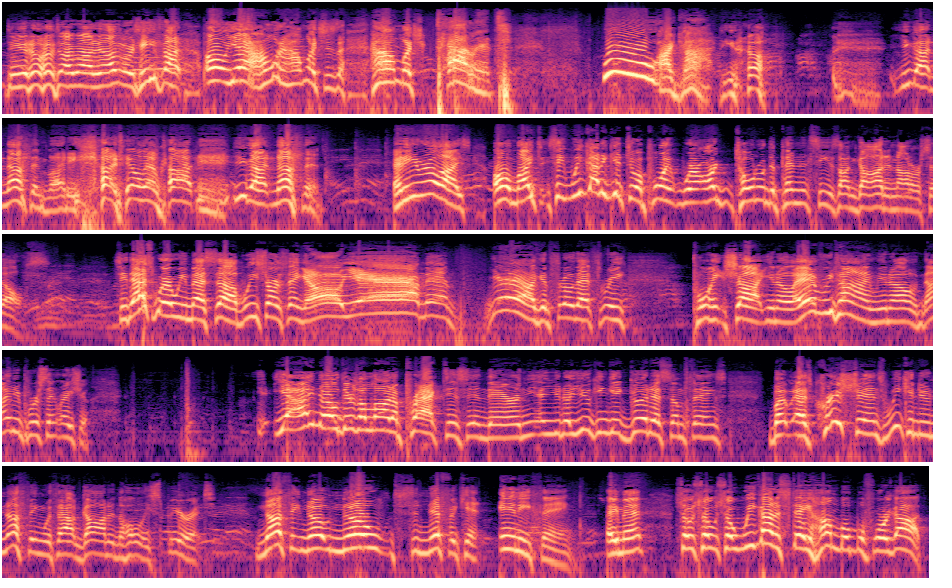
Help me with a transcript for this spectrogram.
Do you know what I'm talking about? In other words, he thought, "Oh yeah, I wonder how much is how much talent, woo, I got." You know, you got nothing, buddy. You don't have God. You got nothing. And he realized, oh my! T-. See, we got to get to a point where our total dependency is on God and not ourselves. See, that's where we mess up. We start thinking, oh yeah, man, yeah, I could throw that three point shot, you know, every time, you know, 90% ratio yeah, I know there's a lot of practice in there, and, and, you know, you can get good at some things, but as Christians, we can do nothing without God and the Holy Spirit. Nothing, no, no significant anything. Amen. So, so, so we got to stay humble before God.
